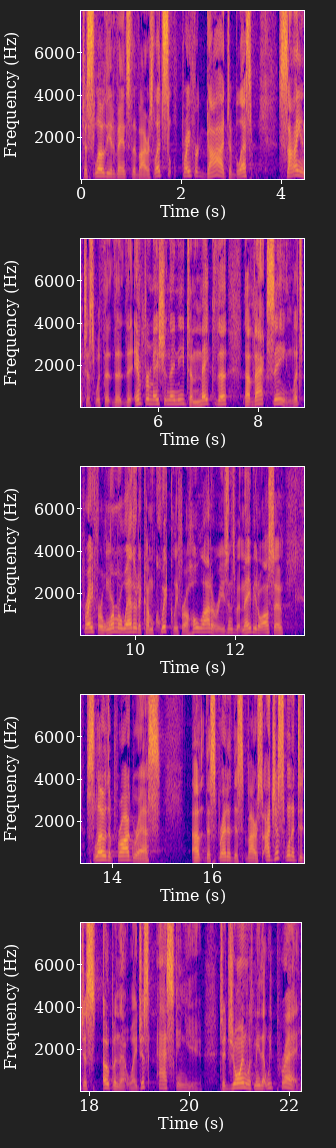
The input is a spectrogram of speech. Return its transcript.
to slow the advance of the virus. Let's pray for God to bless scientists with the, the, the information they need to make the uh, vaccine. Let's pray for warmer weather to come quickly for a whole lot of reasons, but maybe it'll also slow the progress of the spread of this virus. So I just wanted to just open that way, just asking you to join with me that we pray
